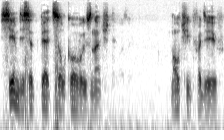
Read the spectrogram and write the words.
Семьдесят пять целковых, значит. Молчит Фадеев.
